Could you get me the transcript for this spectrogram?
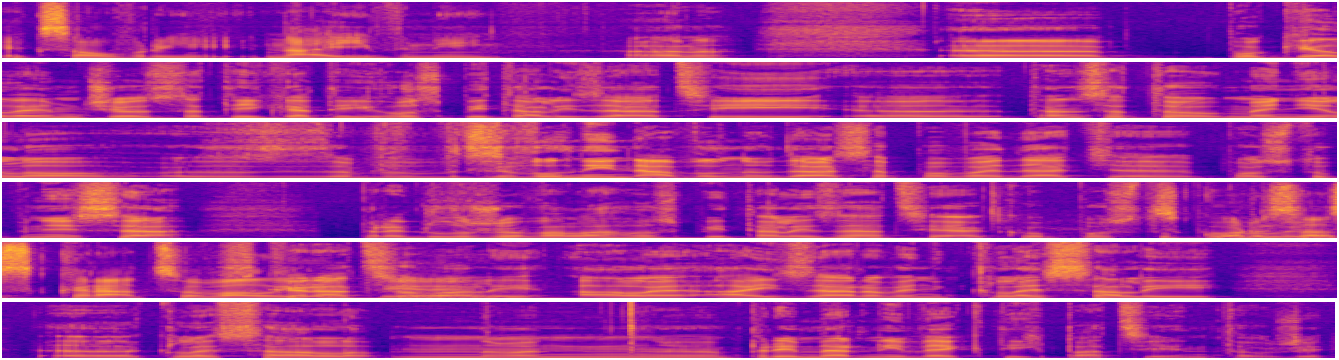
jak sa hovorí, naivní. Áno. E, pokiaľ viem, čo sa týka tých hospitalizácií, e, tam sa to menilo z, vlny na vlnu, dá sa povedať. E, postupne sa predlžovala hospitalizácia? Ako postupovali? Skôr sa skracovali. Skracovali, tie... ale aj zároveň klesali, e, klesal priemerný vek tých pacientov. Že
